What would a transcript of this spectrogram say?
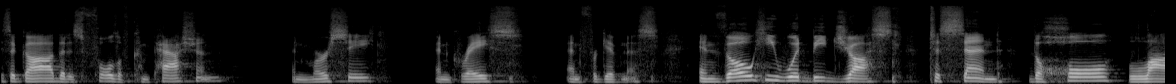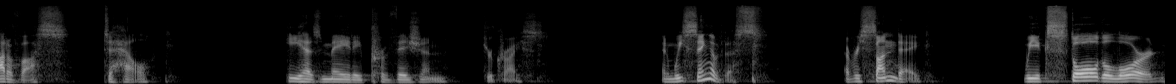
is a God that is full of compassion and mercy and grace and forgiveness. And though he would be just to send the whole lot of us to hell, he has made a provision through Christ. And we sing of this every Sunday. We extol the Lord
